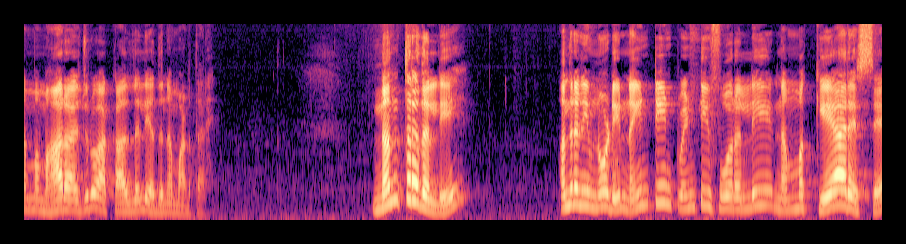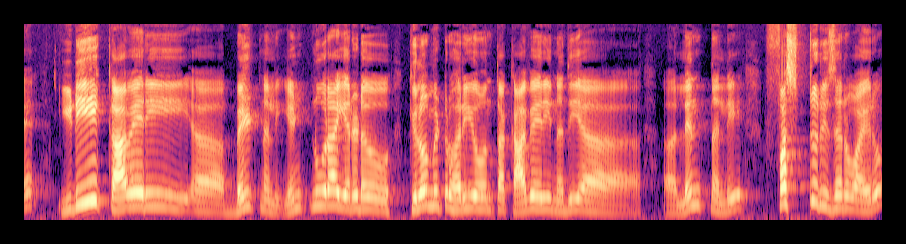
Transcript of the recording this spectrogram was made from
ನಮ್ಮ ಮಹಾರಾಜರು ಆ ಕಾಲದಲ್ಲಿ ಅದನ್ನು ಮಾಡ್ತಾರೆ. ನಂತರದಲ್ಲಿ ಅಂದರೆ ನೀವು ನೋಡಿ ನೈನ್ಟೀನ್ ಟ್ವೆಂಟಿ ಫೋರಲ್ಲಿ ನಮ್ಮ ಕೆ ಆರ್ ಎಸ್ ಎ ಇಡೀ ಕಾವೇರಿ ಬೆಲ್ಟ್ನಲ್ಲಿ ಎಂಟುನೂರ ಎರಡು ಕಿಲೋಮೀಟ್ರ್ ಹರಿಯುವಂಥ ಕಾವೇರಿ ನದಿಯ ಲೆಂತ್ನಲ್ಲಿ ಫಸ್ಟ್ ರಿಸರ್ವಾಯರು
